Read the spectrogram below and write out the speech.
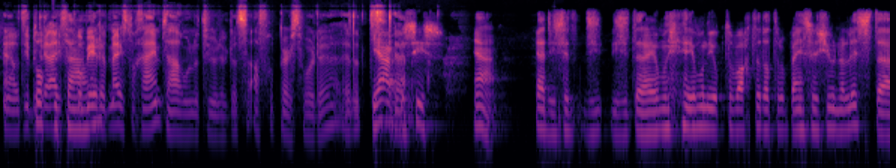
want die bedrijven proberen het meestal geheim te houden natuurlijk, dat ze afgeperst worden. Dat, ja, precies. Ja. Ja, die zit, die, die zit er helemaal, helemaal niet op te wachten dat er opeens een journalist uh,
